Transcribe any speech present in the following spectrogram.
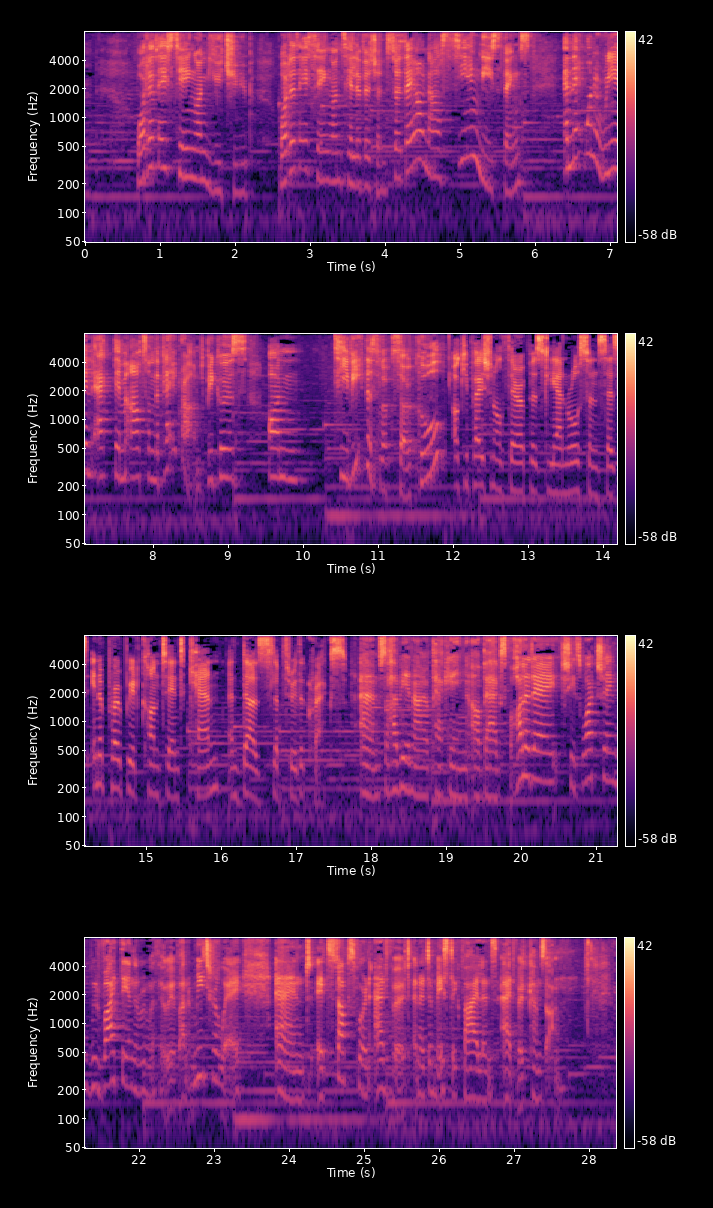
What are they seeing on YouTube? What are they seeing on television? So they are now seeing these things and they want to reenact them out on the playground because on TV this looks so cool. Occupational therapist Leanne Rawson says inappropriate content can and does slip through the cracks. Um, so hubby and I are packing our bags for holiday. She's watching. We're right there in the room with her. We're about a meter away, and it stops for an advert, and a domestic violence advert comes on,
